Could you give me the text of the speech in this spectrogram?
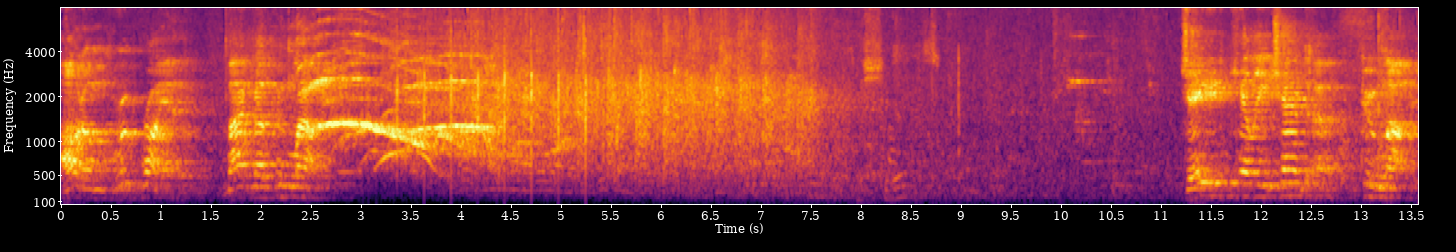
Autumn Brooke Bryant, magna cum laude. Jade Kelly Chanda, cum laude.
